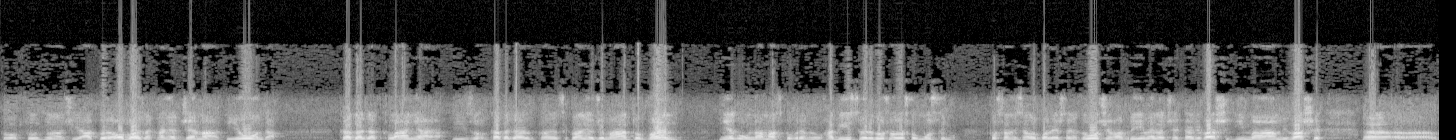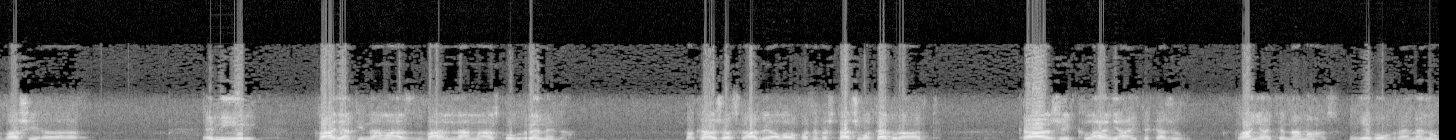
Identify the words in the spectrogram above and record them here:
To je apsolutno, znači, ako je obavezna klanja džemat i onda, kada ga klanja, kada, ga, kada se klanja džematu van njegovog namaskog vremena. U hadisu je došlo, došlo u muslimu, Poslanik sam obavješta ga dođe vam vrijeme da će, kaže, vaši imami, vaše, uh, vaši uh, emiri, klanjati namaz van namaskog vremena. Pa kažu ashabi, Allah poslanik, pa šta ćemo tad uraditi? Kaže, klanjajte, kaže, klanjajte namaz u njegovom vremenu,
